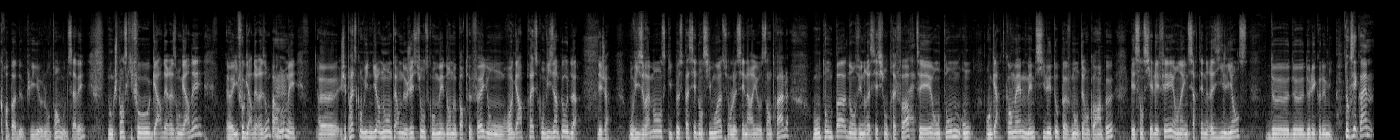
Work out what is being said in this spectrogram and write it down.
crois pas depuis euh, longtemps, vous le savez. Donc, je pense qu'il faut garder raison garder. il faut garder raison, pardon, Mhm. mais euh, j'ai presque envie de dire, nous, en termes de gestion, ce qu'on met dans nos portefeuilles, on regarde presque, on vise un peu au-delà, déjà. On vise vraiment ce qui peut se passer dans six mois sur le scénario central, où on tombe pas dans une récession très forte et on tombe, on, on garde quand même, même si les taux peuvent monter encore un peu, l'essentiel est fait et on a une certaine résilience de, de, de l'économie. Donc c'est quand même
